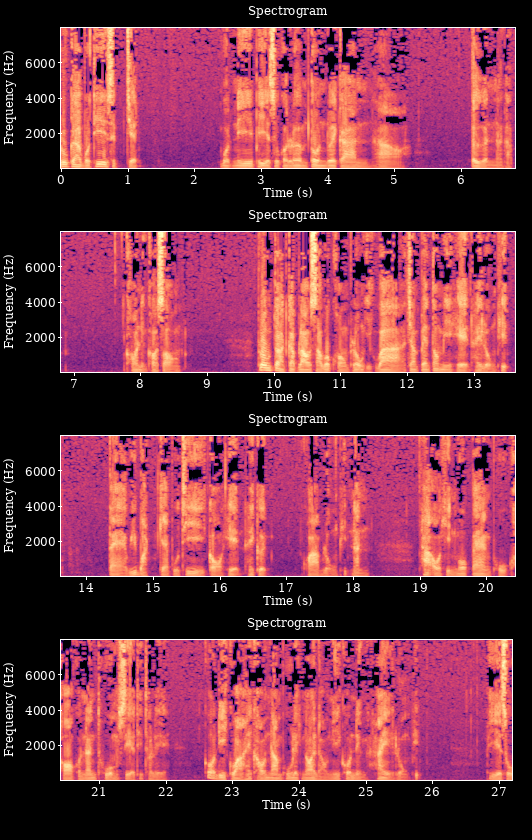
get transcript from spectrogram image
ลูกาบทที่สิบเจ็ดบทนี้พระเยซูก็เริ่มต้นด้วยการเตือนนะครับ ข้อหนึ่งข้อสองพระองค์ตรัสกับเราสาวกของพระองค์อีกว่าจำเป็นต้องมีเหตุให้หลงผิด แต่วิบัติแก่ผู้ที่ก่อเหตุให้เกิดความหลงผิดนั้น ถ้าเอาหินโม้แป้งผูกคอคนนั้นทวงเสียที่ทะเล ก็ดีกว่าให้เขานำผู้เล็กน้อยเหล่านี้คนหนึ่งให้หลงผิด พระเยซู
